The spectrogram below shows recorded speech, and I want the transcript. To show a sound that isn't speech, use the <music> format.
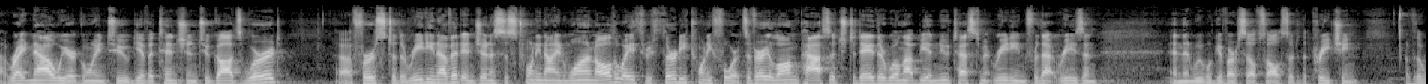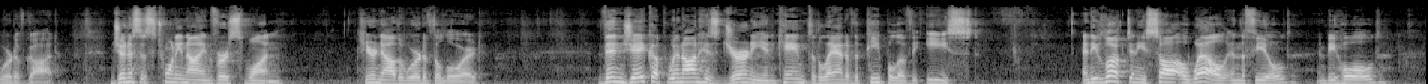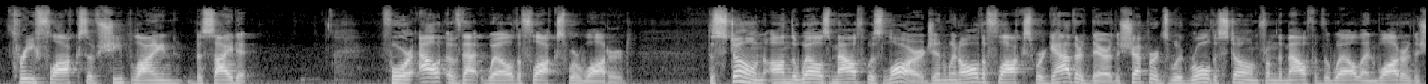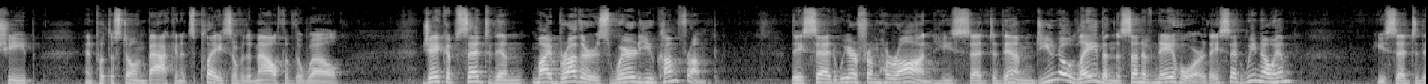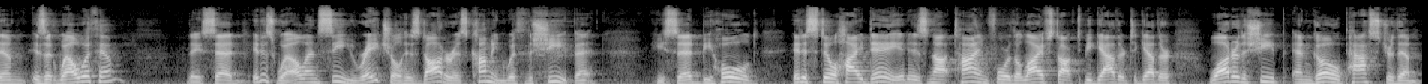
Uh, right now, we are going to give attention to God's Word. Uh, first, to the reading of it in Genesis 29 1, all the way through 30 24. It's a very long passage today. There will not be a New Testament reading for that reason. And then we will give ourselves also to the preaching of the Word of God. Genesis 29, verse 1. Hear now the word of the Lord. Then Jacob went on his journey and came to the land of the people of the east. And he looked and he saw a well in the field, and behold, three flocks of sheep lying beside it. For out of that well the flocks were watered. The stone on the well's mouth was large, and when all the flocks were gathered there, the shepherds would roll the stone from the mouth of the well and water the sheep, and put the stone back in its place over the mouth of the well. Jacob said to them, My brothers, where do you come from? They said, We are from Haran. He said to them, Do you know Laban, the son of Nahor? They said, We know him. He said to them, Is it well with him? They said, It is well, and see, Rachel, his daughter, is coming with the sheep. He said, Behold, it is still high day. It is not time for the livestock to be gathered together. Water the sheep and go pasture them.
